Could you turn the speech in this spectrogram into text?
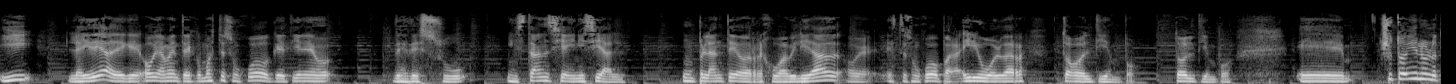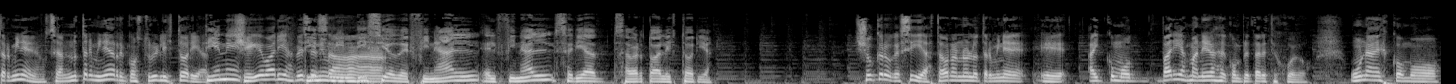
Y la idea de que, obviamente, como este es un juego que tiene desde su instancia inicial un planteo de rejugabilidad, este es un juego para ir y volver todo el tiempo, todo el tiempo. Eh, yo todavía no lo terminé, o sea, no terminé de reconstruir la historia. Tiene, Llegué varias veces tiene un a... indicio de final. El final sería saber toda la historia. Yo creo que sí, hasta ahora no lo terminé. Eh, hay como varias maneras de completar este juego. Una es como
